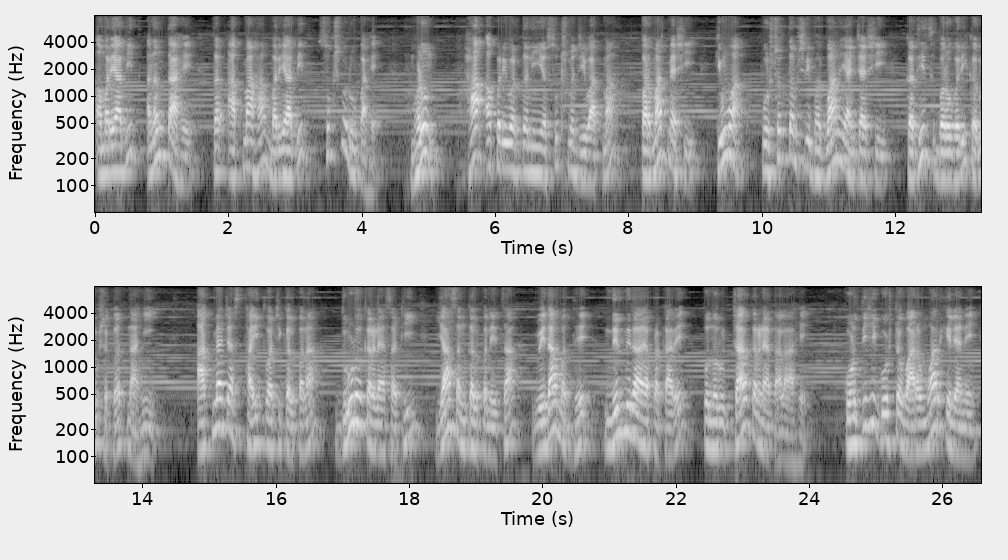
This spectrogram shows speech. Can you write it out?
अमर्यादित अनंत आहे तर आत्मा हा मर्यादित सूक्ष्म रूप आहे. म्हणून हा अपरिवर्तनीय सूक्ष्म जीवात्मा परमात्म्याशी किंवा पुरुषोत्तम श्री भगवान यांच्याशी कधीच बरोबरी करू शकत नाही. आत्म्याच्या स्थायित्वाची कल्पना दृढ करण्यासाठी या संकल्पनेचा वेदामध्ये निरनिराळ्या प्रकारे पुनरुच्चार करण्यात आला आहे. कोणतीही गोष्ट वारंवार केल्याने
